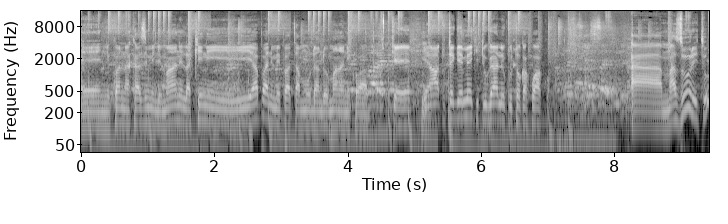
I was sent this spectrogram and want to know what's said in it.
E, nilikuwa na kazi milimani, lakini hapa nimepata muda, ndio maana niko hapa. Okay. Na tutegemee kitu gani kutoka kwako? Ah, mazuri tu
